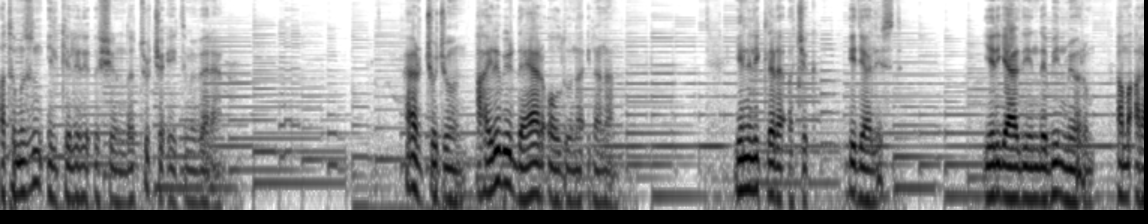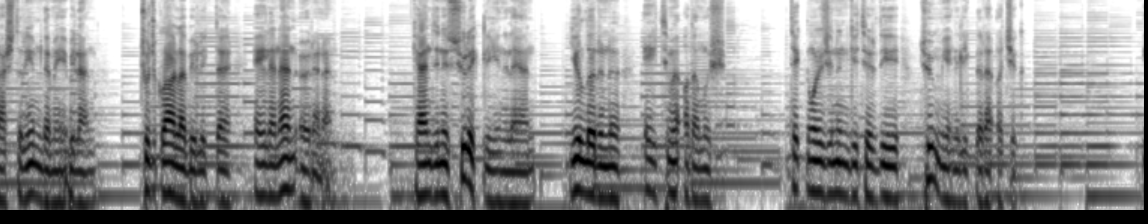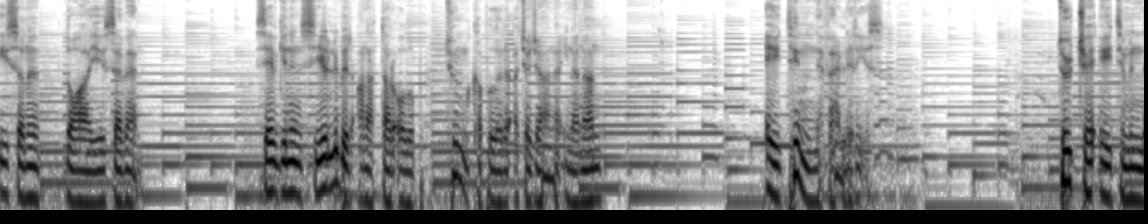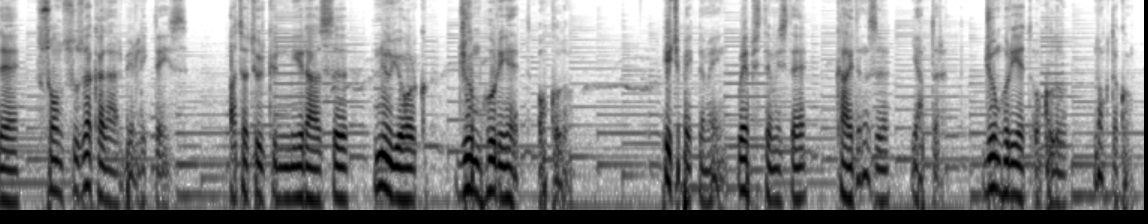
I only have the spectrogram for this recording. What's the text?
atamızın ilkeleri ışığında Türkçe eğitimi veren, her çocuğun ayrı bir değer olduğuna inanan, yeniliklere açık, idealist, yeri geldiğinde bilmiyorum ama araştırayım demeyi bilen, çocuklarla birlikte eğlenen öğrenen, kendini sürekli yenileyen, yıllarını eğitime adamış, teknolojinin getirdiği tüm yeniliklere açık, İnsanı, doğayı seven, sevginin sihirli bir anahtar olup tüm kapıları açacağına inanan eğitim neferleriyiz. Türkçe eğitiminde sonsuza kadar birlikteyiz. Atatürk'ün mirası New York Cumhuriyet Okulu. Hiç beklemeyin. Web sitemizde kaydınızı yaptırın. cumhuriyetokulu.com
